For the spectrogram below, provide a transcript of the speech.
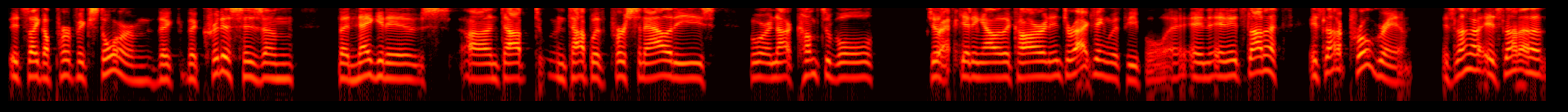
it's like a perfect storm. The the criticism, the negatives on top on top with personalities who are not comfortable just right. getting out of the car and interacting with people. And and it's not a it's not a program. It's not a it's not a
